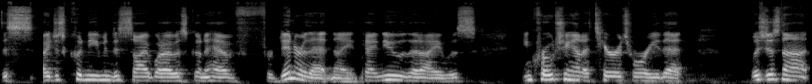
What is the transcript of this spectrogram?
this i just couldn't even decide what i was going to have for dinner that night. I knew that i was encroaching on a territory that was just not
